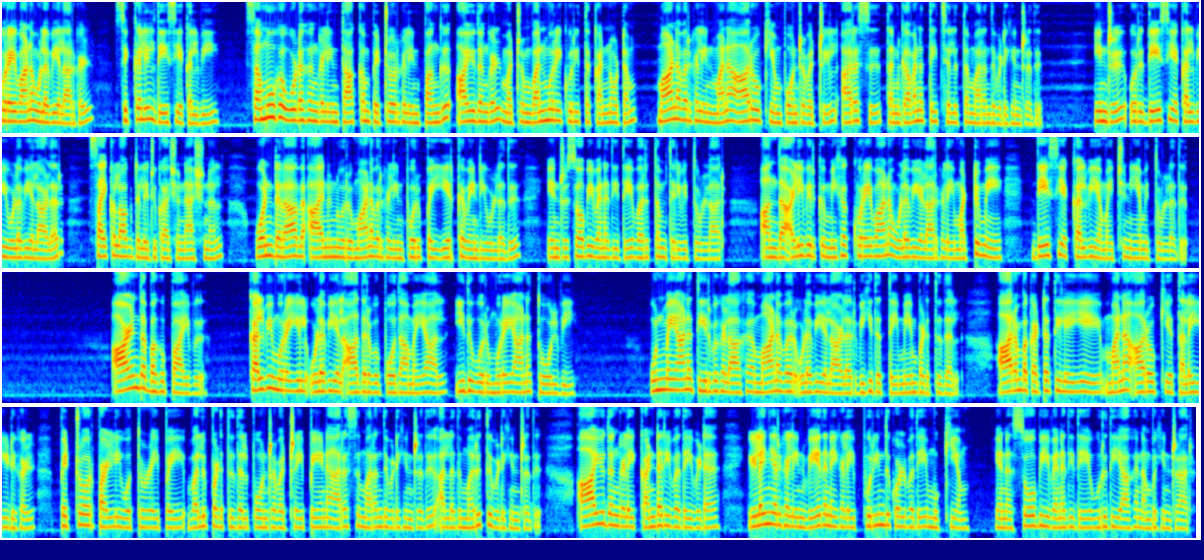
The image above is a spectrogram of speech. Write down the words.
குறைவான உளவியலார்கள் சிக்கலில் தேசிய கல்வி சமூக ஊடகங்களின் தாக்கம் பெற்றோர்களின் பங்கு ஆயுதங்கள் மற்றும் வன்முறை குறித்த கண்ணோட்டம் மாணவர்களின் மன ஆரோக்கியம் போன்றவற்றில் அரசு தன் கவனத்தை செலுத்த மறந்துவிடுகின்றது. இன்று ஒரு தேசிய கல்வி உளவியலாளர் சைக்கலாக் டெல் எஜுகேஷன் நேஷனல் ஒன்டலா ஐநூறு மாணவர்களின் பொறுப்பை ஏற்க வேண்டியுள்ளது என்று சோபி வனதிதே வருத்தம் தெரிவித்துள்ளார். அந்த அழிவிற்கு மிக குறைவான உளவியலாளர்களை மட்டுமே தேசிய கல்வி அமைச்சு நியமித்துள்ளது. ஆழ்ந்த பகுப்பாய்வு. கல்வி முறையில் உளவியல் ஆதரவு போதாமையால் இது ஒரு முறையான தோல்வி. உண்மையான தீர்வுகளாக மாணவர் உளவியலாளர் விகிதத்தை மேம்படுத்துதல். ஆரம்ப கட்டத்திலேயே மன ஆரோக்கிய தலையீடுகள் பெற்றோர் பள்ளி ஒத்துழைப்பை வலுப்படுத்துதல் போன்றவற்றை பேண அரசு மறந்துவிடுகின்றது அல்லது மறுத்து விடுகின்றது ஆயுதங்களை கண்டறிவதை விட இளைஞர்களின் வேதனைகளை புரிந்து கொள்வதே முக்கியம் என சோபி வெனதிதே உறுதியாக நம்புகின்றார்.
